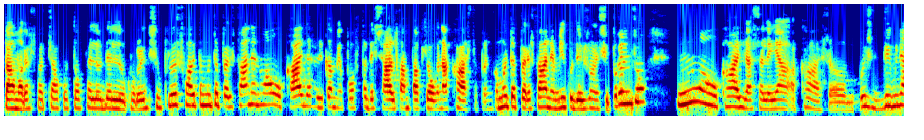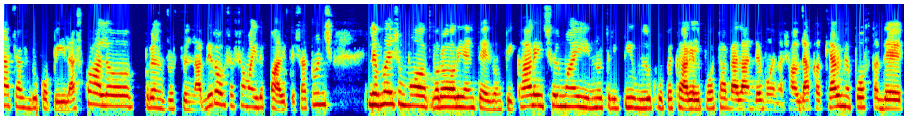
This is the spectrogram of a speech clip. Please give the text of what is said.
da, mă răsfăceau cu tot felul de lucruri. Și în plus, foarte multe persoane nu au ocazia să zică mi-e poftă de șaltă, îmi fac eu una acasă. Pentru că multe persoane, micul dejun și prânzul, nu au ocazia să le ia acasă. Își dimineața își duc copiii la școală, prânzul sunt la birou și așa mai departe. Și atunci, nevoie să mă reorientez un pic. Care e cel mai nutritiv lucru pe care îl pot avea la îndemână? Sau dacă chiar mi-e poftă de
